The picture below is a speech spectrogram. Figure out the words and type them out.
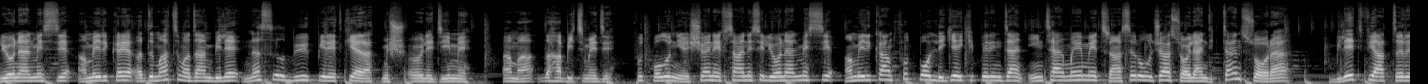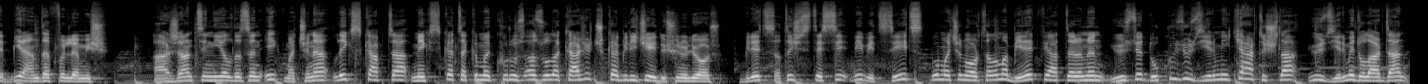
Lionel Messi Amerika'ya adım atmadan bile nasıl büyük bir etki yaratmış öyle değil mi? Ama daha bitmedi. Futbolun yaşayan efsanesi Lionel Messi Amerikan Futbol Ligi ekiplerinden Inter Miami'ye transfer olacağı söylendikten sonra bilet fiyatları bir anda fırlamış. Arjantin Yıldız'ın ilk maçına Leagues Cup'ta Meksika takımı Cruz Azul'a karşı çıkabileceği düşünülüyor. Bilet satış sitesi Vivid Seats bu maçın ortalama bilet fiyatlarının %922 artışla 120 dolardan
